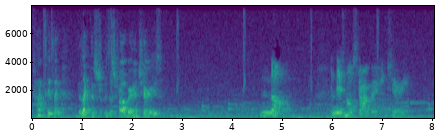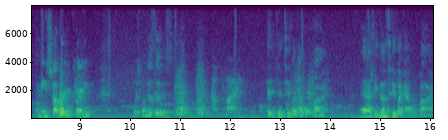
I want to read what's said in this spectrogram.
Kind of tastes like. They like this, Is this strawberry and cherries? No. And there's no strawberry and cherry. I mean strawberry and cream. Which one is this? Apple pie. It did taste like apple pie. It actually does taste like apple pie.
